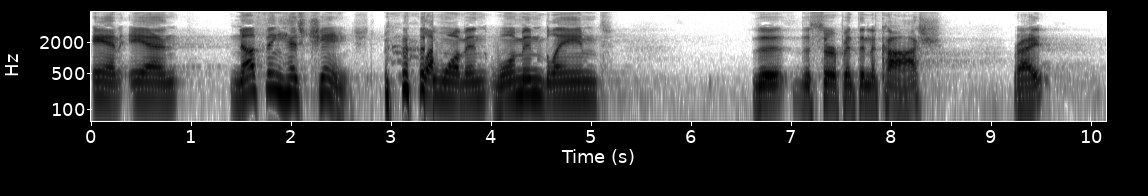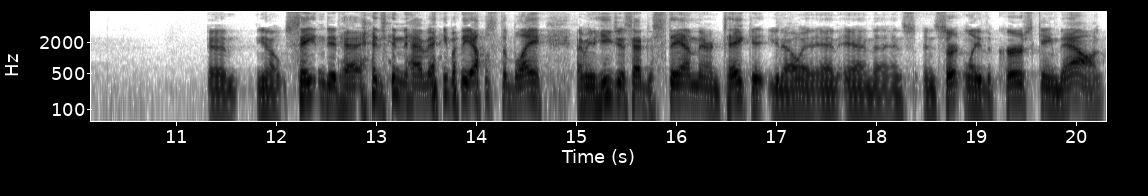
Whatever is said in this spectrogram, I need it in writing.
And and nothing has changed woman, woman blamed the, the serpent, the Nakash, right? And, you know, Satan did ha- didn't have anybody else to blame. I mean, he just had to stand there and take it, you know, and, and, and, uh, and, and certainly the curse came down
